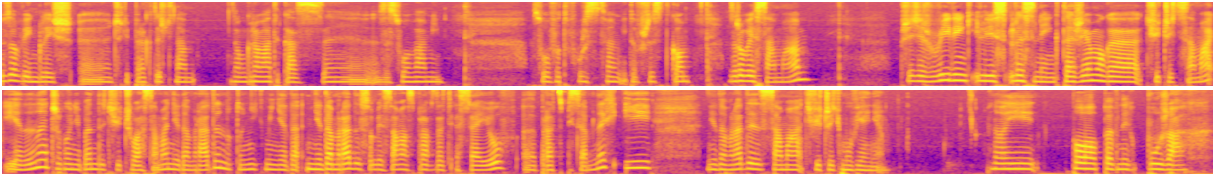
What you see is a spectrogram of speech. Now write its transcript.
Use of English, y, czyli praktyczna gramatyka z, ze słowami, słowotwórstwem i to wszystko zrobię sama. Przecież reading i listening też ja mogę ćwiczyć sama i jedyne, czego nie będę ćwiczyła sama, nie dam rady, no to nikt mi nie da, nie dam rady sobie sama sprawdzać esejów, e, prac pisemnych i nie dam rady sama ćwiczyć mówienia. No i po pewnych burzach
